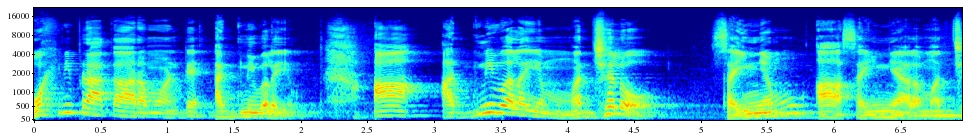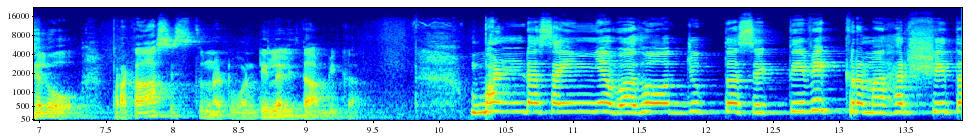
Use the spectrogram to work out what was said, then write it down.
వహ్ని ప్రాకారము అంటే అగ్నివలయం. ఆ అగ్నివలయం మధ్యలో సైన్యము ఆ సైన్యాల మధ్యలో ప్రకాశిస్తున్నటువంటి లలితాంబిక. భండ సైన్య వధోద్యుక్త శక్తి విక్రమ హర్షిత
